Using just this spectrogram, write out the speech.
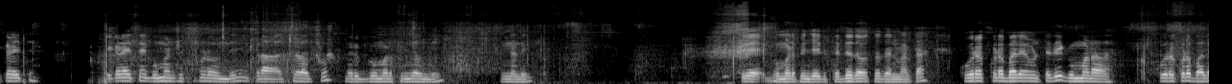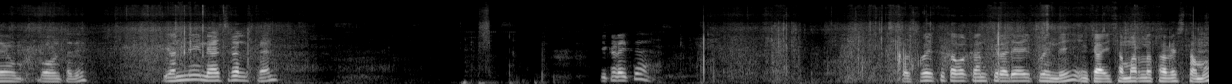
ఇక్కడైతే ఇక్కడైతే గుమ్మడి చెట్టు కూడా ఉంది. ఇక్కడ చూడవచ్చు మీరు గుమ్మడి పింజ ఉంది. ఉన్నది. ఇదే గుమ్మడి పింజ. ఇది పెద్దది అవుతుంది అనమాట కూరకు కూడా భలే ఉంటుంది. గుమ్మడ కూర కూడా భలే బాగుంటుంది. ఇవన్నీ న్యాచురల్ ఫ్రెండ్ ఇక్కడైతే పసుపు అయితే తవ్వకానికి రెడీ అయిపోయింది. ఇంకా ఈ సమ్మర్లో తవ్వేస్తాము.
